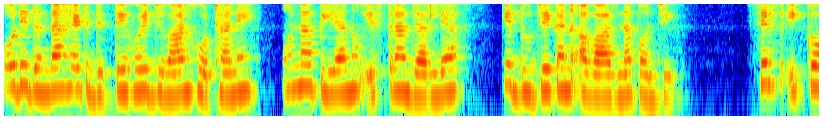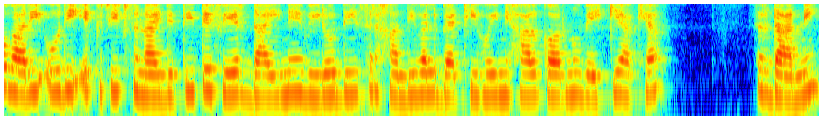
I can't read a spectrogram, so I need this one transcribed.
ਉਹਦੇ ਦੰਦਾਂ ਹੇਠ ਦਿੱਤੇ ਹੋਏ ਜਵਾਨ ਹੋਠਾਂ ਨੇ ਉਹਨਾਂ ਪੀੜਾਂ ਨੂੰ ਇਸ ਤਰ੍ਹਾਂ ਜਰ ਲਿਆ ਕਿ ਦੂਜੇ ਕੰਨ ਆਵਾਜ਼ ਨਾ ਪਹੁੰਚੀ। ਸਿਰਫ ਇੱਕੋ ਵਾਰੀ ਉਹਦੀ ਇੱਕ ਚੀਕ ਸੁਣਾਈ ਦਿੱਤੀ ਤੇ ਫਿਰ ਦਾਈ ਨੇ ਵੀਰੋ ਦੀ ਸਰਹਾਂਦੀ ਵੱਲ ਬੈਠੀ ਹੋਈ ਨਿਹਾਲ ਕੌਰ ਨੂੰ ਵੇਖ ਕੇ ਆਖਿਆ ਸਰਦਾਰਨੀ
